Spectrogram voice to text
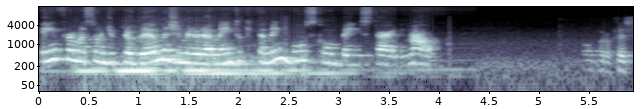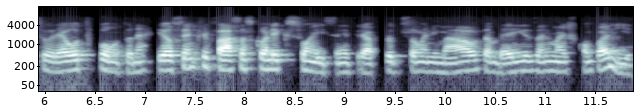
Tem informação de programas de melhoramento que também buscam o bem-estar animal? Professor, é outro ponto, né? Eu sempre faço as conexões entre a produção animal também e os animais de companhia.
